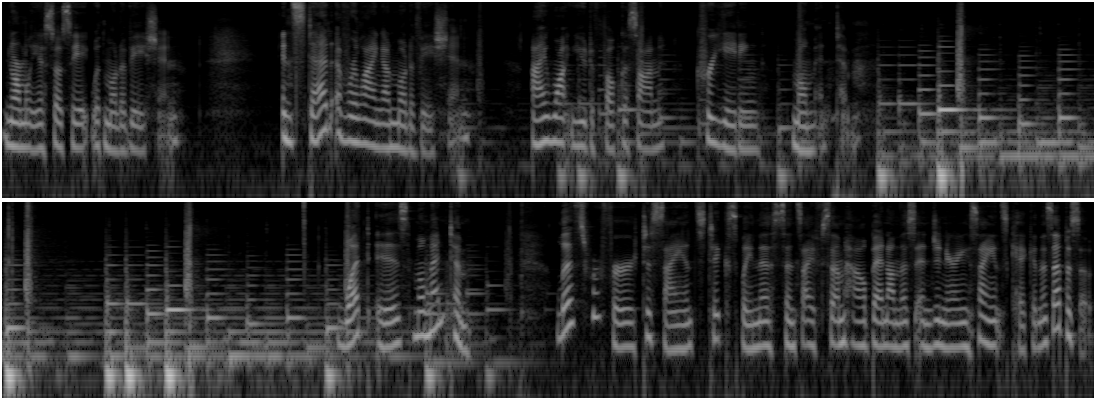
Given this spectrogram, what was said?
normally associate with motivation, instead of relying on motivation, I want you to focus on creating momentum. What is momentum? Let's refer to science to explain this since I've somehow been on this engineering science kick in this episode.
